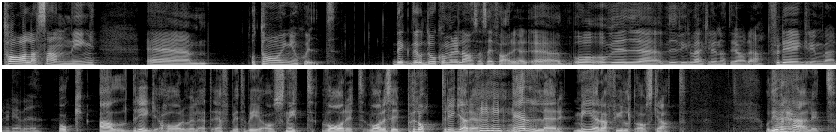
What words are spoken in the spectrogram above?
tala sanning Eh, och ta ingen skit. Det, det, och då kommer det lösa sig för er. Eh, och och vi, eh, vi vill verkligen att det gör det. För det är en grym värld vi lever i. Och aldrig har väl ett FBTB-avsnitt varit vare sig plottrigare eller mera fyllt av skratt. Och det är väl härligt.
